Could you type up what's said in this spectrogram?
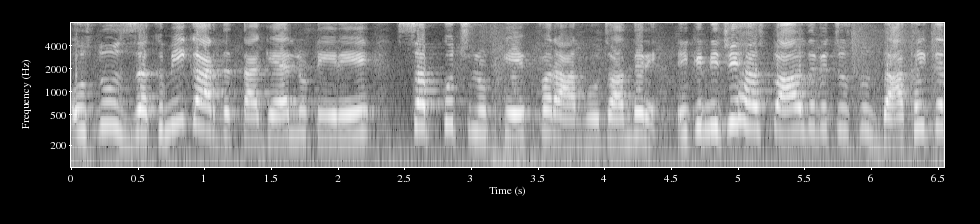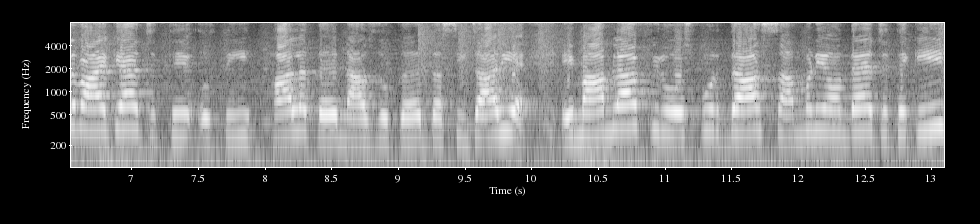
ਉਸ ਨੂੰ ਜ਼ਖਮੀ ਕਰ ਦਿੱਤਾ ਗਿਆ ਲੁਟੇਰੇ ਸਭ ਕੁਝ ਲੁੱਟ ਕੇ ਫਰਾਰ ਹੋ ਜਾਂਦੇ ਨੇ। ਇੱਕ ਨਿੱਜੀ ਹਸਪਤਾਲ ਦੇ ਵਿੱਚ ਉਸ ਨੂੰ ਦਾਖਲ ਕਰਵਾਇਆ ਗਿਆ, ਜਿੱਥੇ ਉਸ ਦੀ ਹਾਲਤ ਨਾਜ਼ੁਕ ਦੱਸੀ ਜਾ ਰਹੀ ਹੈ। ਇਹ ਮਾਮਲਾ ਫਿਰੋਜ਼ਪੁਰ ਦਾ ਸਾਹਮਣੇ ਆਉਂਦਾ ਹੈ, ਜਿੱਥੇ ਕਿ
